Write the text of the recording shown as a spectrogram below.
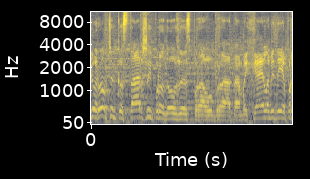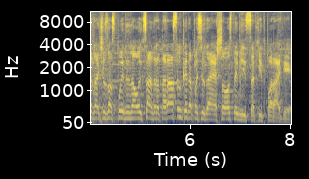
Горобченко старший продовжує справу брата. Михайло віддає передачу за спини на Олександра Тарасенка та посідає шосте місце в хіт-параді.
